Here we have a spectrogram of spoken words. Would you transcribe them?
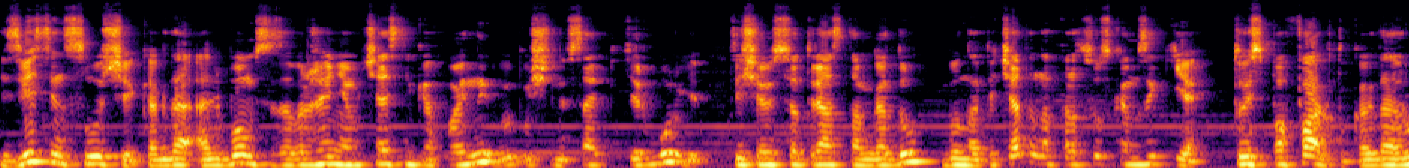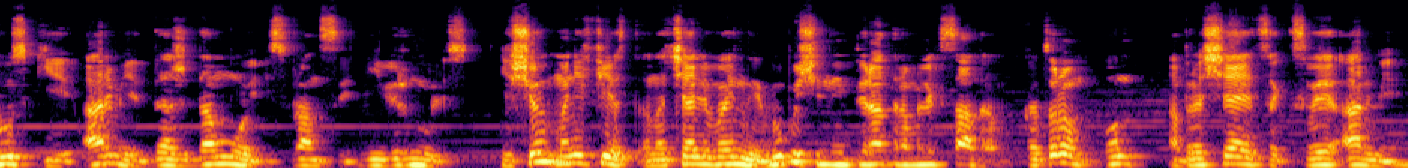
Известен случай, когда альбом с изображением участников войны, выпущенный в Санкт-Петербурге в 1813 году, был напечатан на французском языке. То есть по факту, когда русские армии даже домой из Франции не вернулись. Еще манифест о начале войны, выпущенный императором Александром, в котором он обращается к своей армии,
